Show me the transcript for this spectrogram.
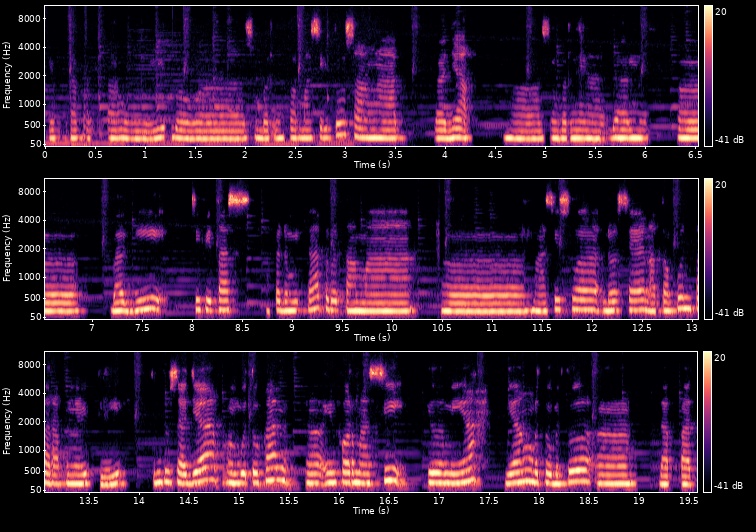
kita ketahui bahwa sumber informasi itu sangat banyak sumbernya. Dan bagi aktivitas akademika terutama eh, mahasiswa, dosen ataupun para peneliti tentu saja membutuhkan eh, informasi ilmiah yang betul-betul eh, dapat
